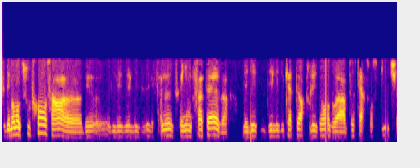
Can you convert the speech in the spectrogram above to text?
c'est des moments de souffrance, hein, euh, des, les, les, les, fameuses réunions de synthèse. L'éducateur tous les ans doit un peu faire son speech,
